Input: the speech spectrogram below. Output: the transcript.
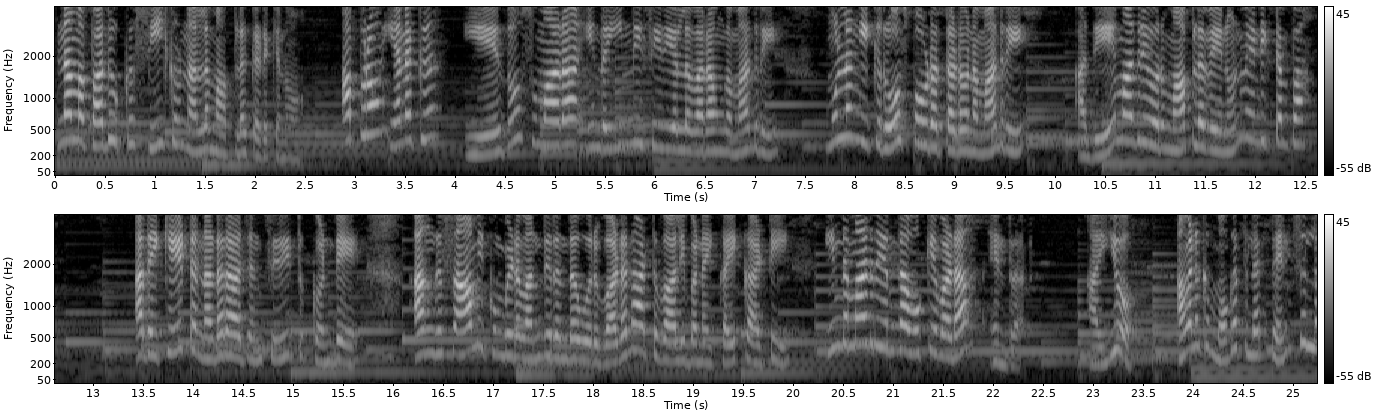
நம்ம பதுவுக்கு சீக்கிரம் நல்ல மாப்பிள்ள கிடைக்கணும். அப்புறம் எனக்கு? ஏதோ சுமாரா இந்த இந்தி சீரியல்ல வரவங்க மாதிரி முள்ளங்கிக்கு ரோஸ் பவுடர் தடவுன மாதிரி அதே மாதிரி ஒரு மாப்பிள்ளை வேணும்னு வேண்டிக்கிட்டேன்ப்பா. அதை கேட்ட நடராஜன் சிரித்துக்கொண்டே அங்கு சாமி கும்பிட வந்திருந்த ஒரு வடநாட்டு வாலிபனை கை காட்டி இந்த மாதிரி இருந்தா ஓகேவாடா என்றார். ஐயோ அவனுக்கு முகத்துல பென்சில்ல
